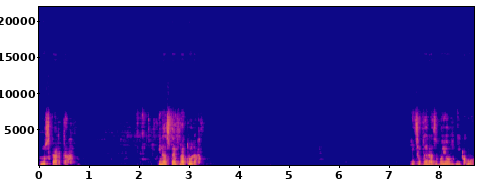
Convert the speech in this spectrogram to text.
plus karta. I następna tura. I co teraz, wojowniku?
